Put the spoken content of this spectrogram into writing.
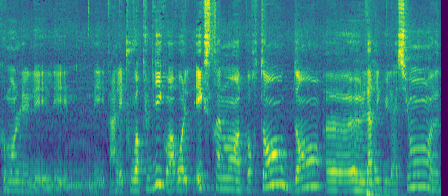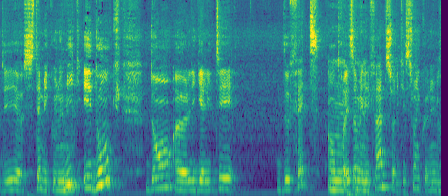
comment les, les, enfin les, pouvoirs publics ont un rôle extrêmement important dans euh, la régulation euh, des euh, systèmes économiques et donc dans l'égalité de fait entre les hommes et les femmes sur les questions économiques.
